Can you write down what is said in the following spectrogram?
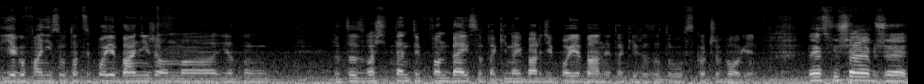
jego fani są tacy pojebani, że on ma jedną, że to jest właśnie ten typ fanbase'u, taki najbardziej pojebany, taki, że za to wskoczy w ogień. No ja słyszałem, że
